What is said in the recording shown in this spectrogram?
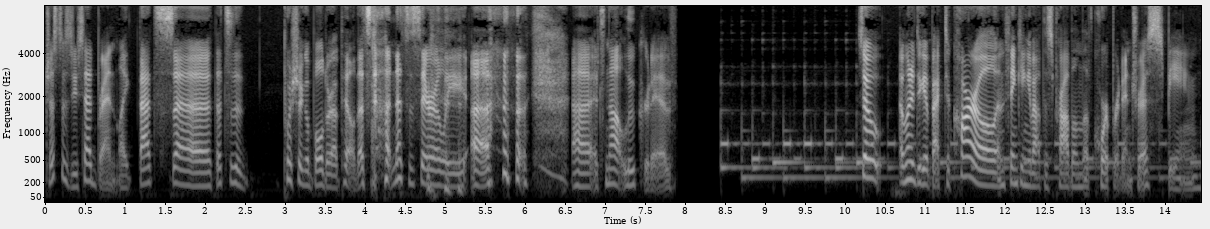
just as you said, Brent, like that's uh, that's a pushing a boulder uphill. That's not necessarily uh, uh, it's not lucrative. So, I wanted to get back to Carl and thinking about this problem of corporate interests being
